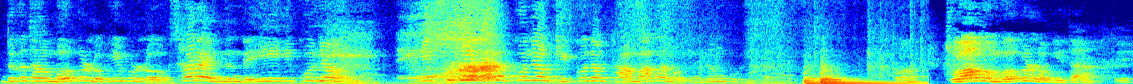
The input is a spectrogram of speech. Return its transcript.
너가 다 먹을록 입을록 살아있는데 이 입구녕 입구녕 속구녕 귓구녕 다 막아놓는 형국이다 어? 조항은 먹을록이다 예.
